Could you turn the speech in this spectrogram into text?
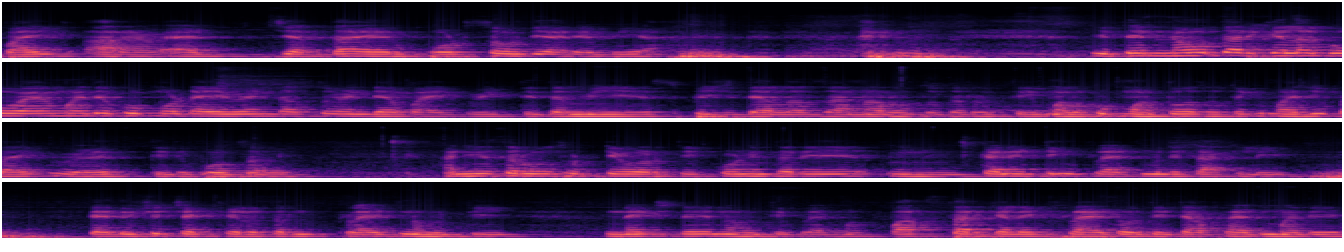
bike arrive at Jeddah airport Saudi Arabia इथे नऊ तारखेला गोव्यामध्ये खूप मोठा इव्हेंट असतो इंडिया बाईक वीक तिथं मी स्पीच द्यायला जाणार होतो. तर ते मला खूप महत्त्वाचं होतं की माझी बाईक वेळेत तिथे पोहोचावी. आणि हे सर्व सुट्टीवरती कोणीतरी कनेक्टिंग फ्लाईटमध्ये टाकली. त्या दिवशी चेक केलं तर फ्लाईट नव्हती. नेक्स्ट डे नव्हती फ्लाईट मग पाच तारखेला एक फ्लाईट होती. त्या फ्लाईटमध्ये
